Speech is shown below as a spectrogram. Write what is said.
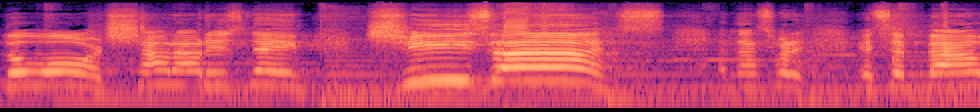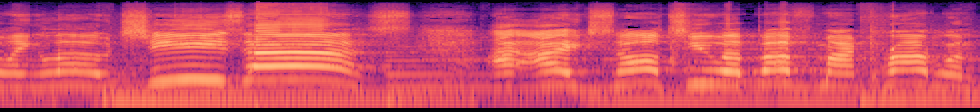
the Lord. Shout out his name, Jesus. And that's what it, it's a bowing low. Jesus, I, I exalt you above my problem.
